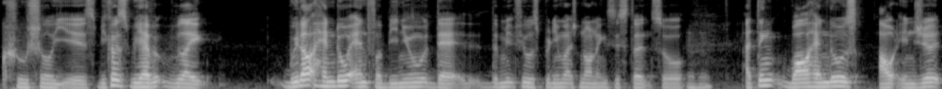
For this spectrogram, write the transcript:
crucial he is because we have like without Hendo and Fabinho, that the midfield is pretty much non-existent. So mm-hmm. I think while Hendo's out injured,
